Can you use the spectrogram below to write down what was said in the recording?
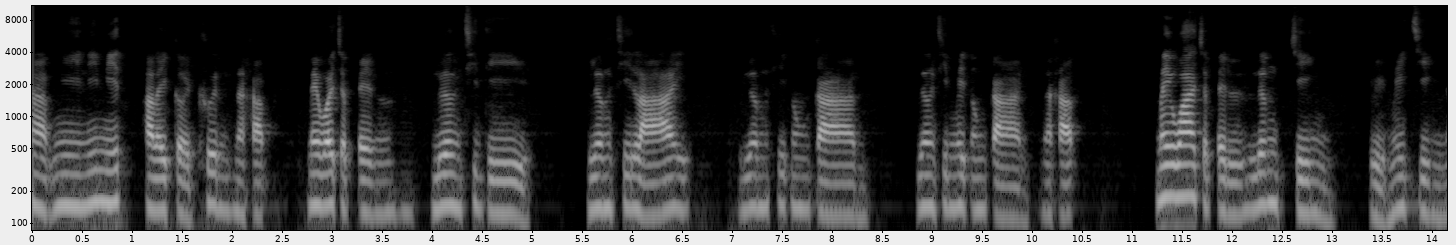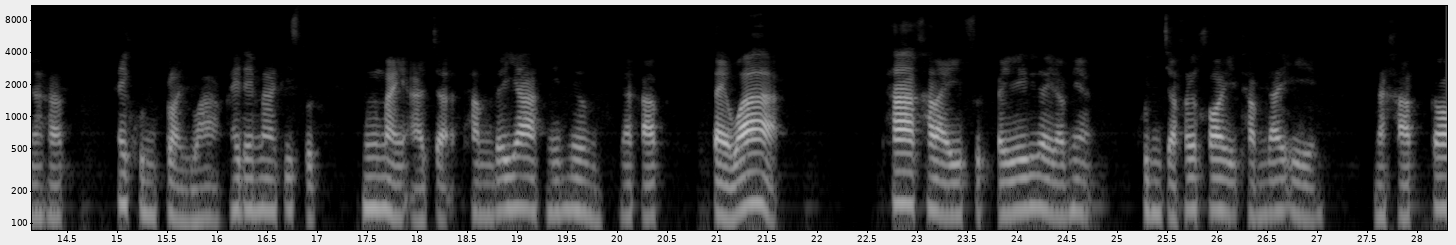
หากมีนิมิตอะไรเกิดขึ้นนะครับ ไม่ว่าจะเป็นเรื่องที่ดี เรื่องที่ร้าย เรื่องที่ต้องการ เรื่องที่ไม่ต้องการนะครับ ไม่ว่าจะเป็นเรื่องจริงหรือไม่จริงนะครับ ให้คุณปล่อยวางให้ได้มากที่สุด มือใหม่อาจจะทำได้ยากนิดนึงนะครับ แต่ว่าถ้าใครฝึกไปเรื่อยๆ แล้วเนี่ย คุณจะค่อยๆทำได้เองนะครับ ก็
